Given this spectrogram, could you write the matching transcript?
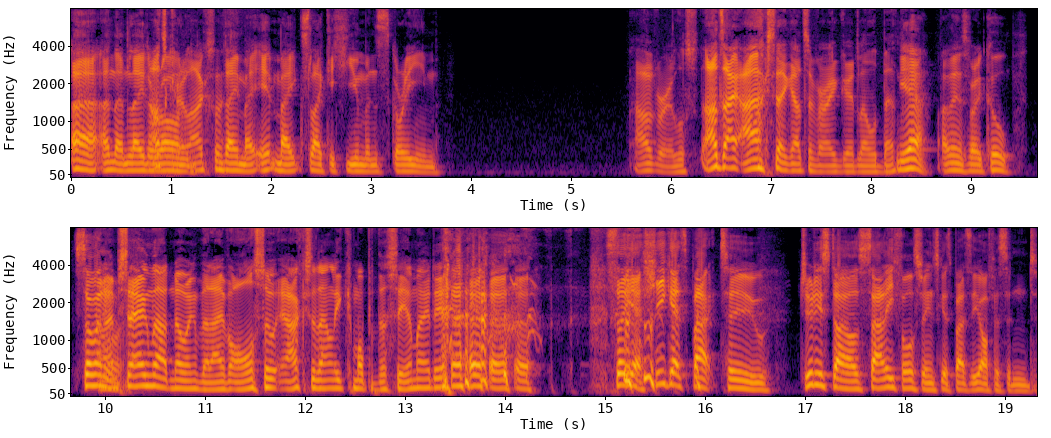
Uh, and then later That's on, cool, they make it makes like a human scream. That rules. That's I, actually think that's a very good little bit. Yeah, I think it's very cool. So And anyway, I'm saying that knowing that I've also accidentally come up with the same idea. So yeah, she gets back to Julia Stiles. Sally Four Strings gets back to the office, and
